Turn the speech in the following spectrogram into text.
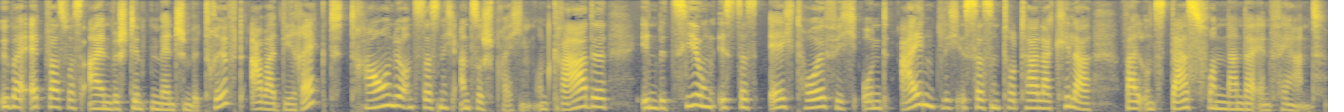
über etwas, was einen bestimmten Menschen betrifft, aber direkt trauen wir uns das nicht anzusprechen. Und gerade in Beziehungen ist das echt häufig und eigentlich ist das ein totaler Killer, weil uns das voneinander entfernt.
